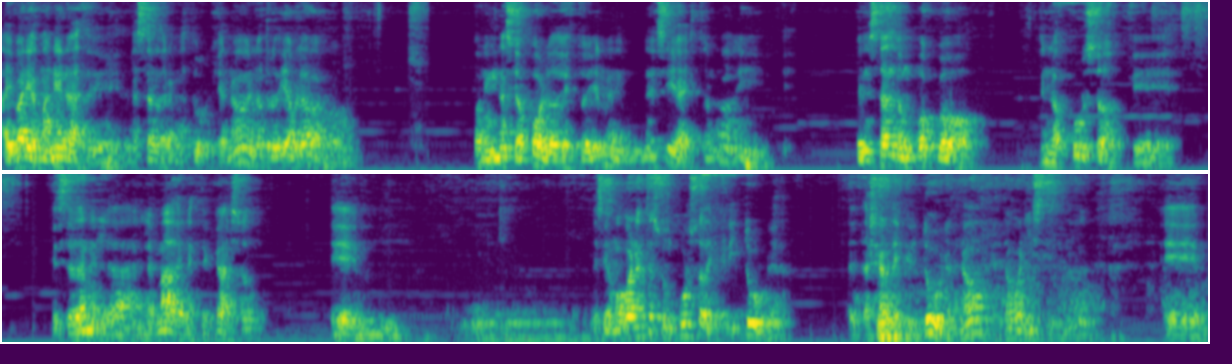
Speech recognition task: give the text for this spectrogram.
hay varias maneras de, hacer dramaturgia. ¿no? El otro día hablaba con, con Ignacio Apolo de esto y él me, decía esto, ¿no? y pensando un poco en los cursos que que se dan en la, en MAD en este caso, eh, decíamos, bueno, este es un curso de escritura, el taller de escritura, ¿no? Está buenísimo, ¿no? Eh,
